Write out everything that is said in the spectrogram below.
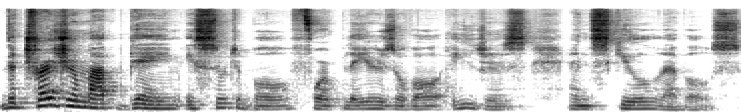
The treasure map game is suitable for players of all ages and skill levels.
